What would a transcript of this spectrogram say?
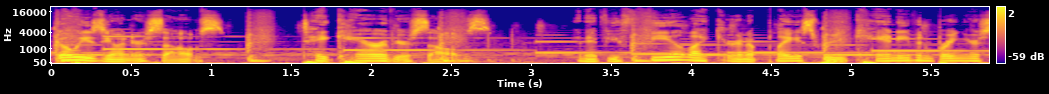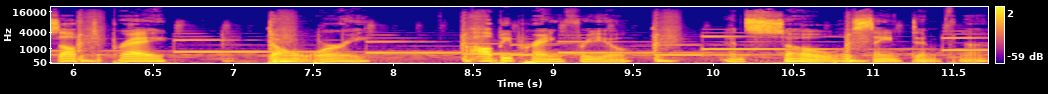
go easy on yourselves. Take care of yourselves and if you feel like you're in a place where you can't even bring yourself to pray, don't worry. I'll be praying for you, and so will Saint Dymphna.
